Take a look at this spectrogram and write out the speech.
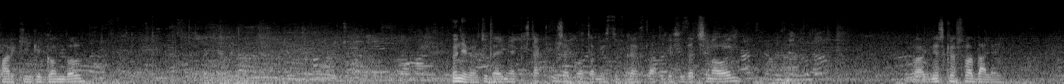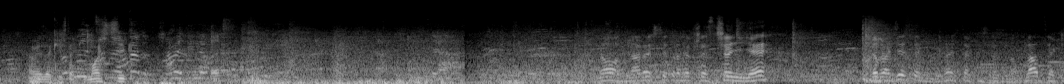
Parking gondol. No nie wiem, tutaj mnie jakoś tak urzekła ta miejscówka, dlatego się zatrzymałem. Bo Agnieszka szła dalej. Tam jest jakiś taki mościk. No, nareszcie trochę przestrzeni, nie? Dobra, gdzie jesteśmy? Znajdź tak to się nazywa. Plac jaki?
